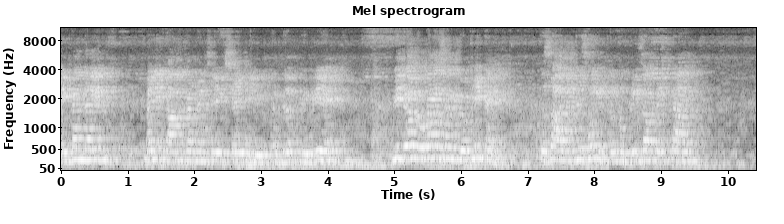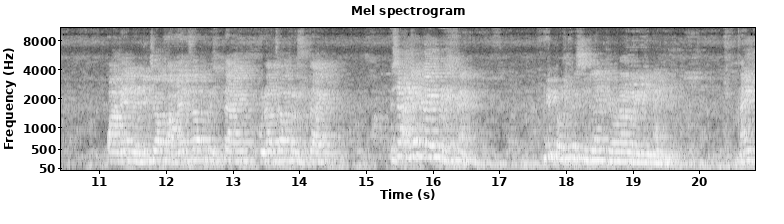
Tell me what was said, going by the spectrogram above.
एकंदरीत माझी काम करण्याची एक शैली पद्धत वेगळी आहे. मी जेव्हा लोकांना सांगतो ठीक आहे. तसं आज मी सांगितलं नोकरीचा प्रश्न आहे. पाण्या नदीच्या पाण्याचा प्रश्न आहे पुराचा प्रश्न आहे. असे अनेक काही प्रश्न आहेत. हे प्रश्न शिल्लक ठेवणार वेगळी नाही. नाही.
